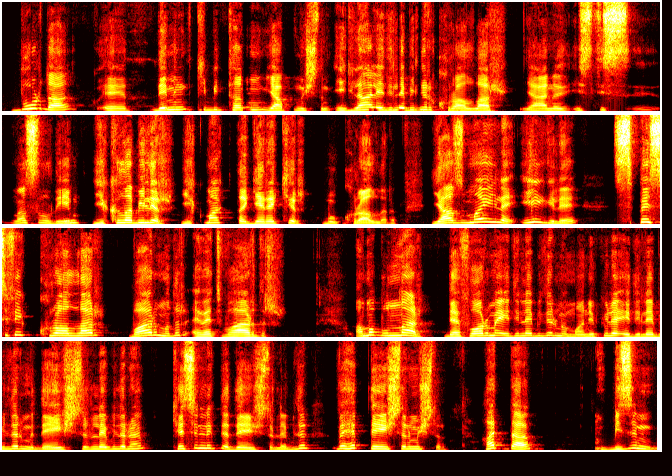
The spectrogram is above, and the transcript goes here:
Burada e, demin ki bir tanım yapmıştım. İhlal edilebilir kurallar. Yani istis nasıl diyeyim? Yıkılabilir. Yıkmak da gerekir bu kuralları. Yazma ile ilgili spesifik kurallar var mıdır? Evet vardır. Ama bunlar deforme edilebilir mi? Manipüle edilebilir mi? Değiştirilebilir mi? Kesinlikle değiştirilebilir ve hep değiştirmiştir. Hatta bizim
